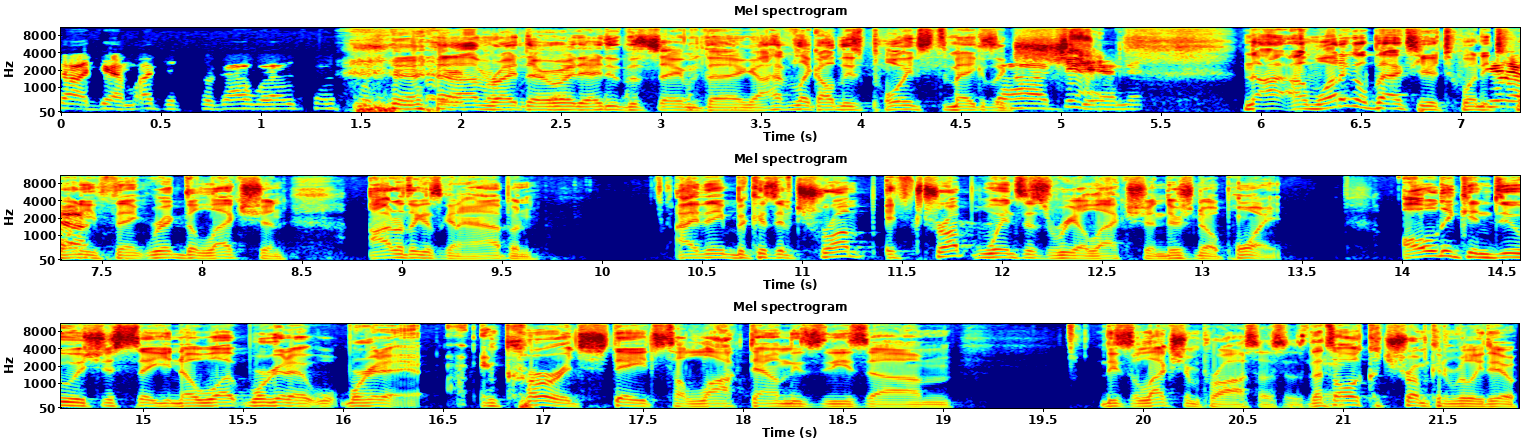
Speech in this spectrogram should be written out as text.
God damn, I just forgot what I was going to say. I'm right there with you. I do the same thing. I have like all these points to make. It's like God shit. Damn it. No, I, I want to go back to your 2020 Yeah. thing, rigged election. I don't think it's going to happen. I think because if Trump if Trump wins his reelection, there's no point. All he can do is just say, you know what, we're gonna we're gonna encourage states to lock down these these um these election processes. That's all Trump can really do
